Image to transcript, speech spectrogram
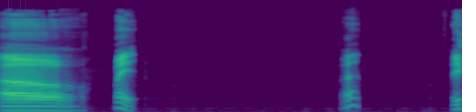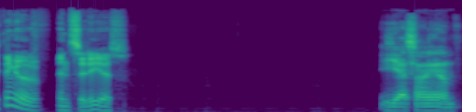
Oh, wait. What? Are you thinking of Insidious? Yes, I am.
